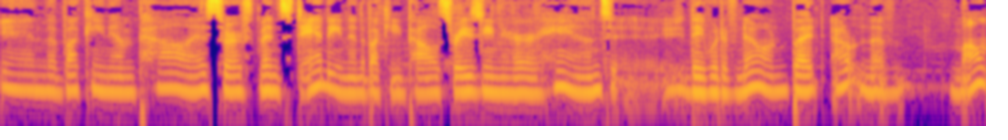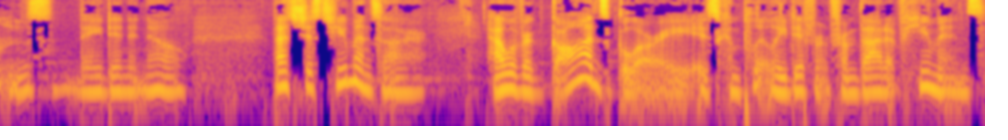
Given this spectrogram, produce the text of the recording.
in the Buckingham Palace or if been standing in the Buckingham Palace raising her hands, uh, they would have known, but out in the mountains, they didn't know. That's just humans are. However, God's glory is completely different from that of humans.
